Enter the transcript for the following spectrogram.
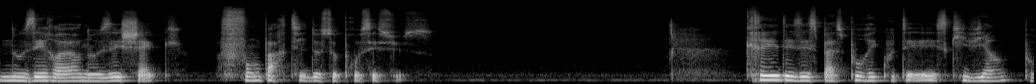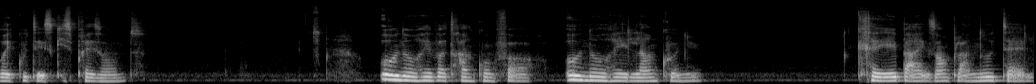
nos erreurs, nos échecs font partie de ce processus? Créer des espaces pour écouter ce qui vient, pour écouter ce qui se présente. Honorez votre inconfort, honorez l'inconnu créer par exemple un hôtel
